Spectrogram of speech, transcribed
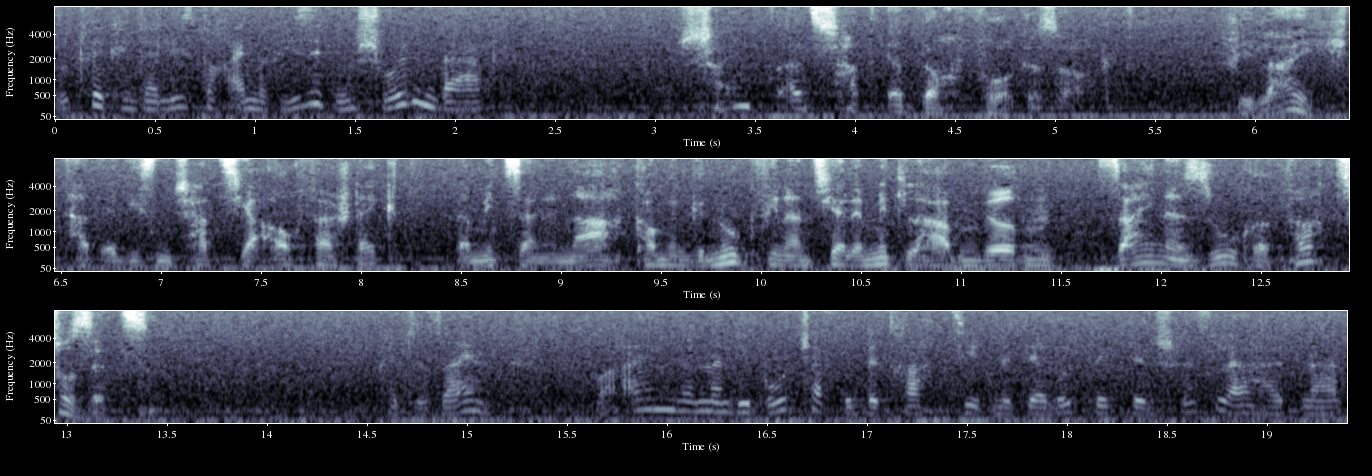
Ludwig hinterließ doch einen riesigen Schuldenberg. Scheint, als hat er doch vorgesorgt. Vielleicht hat er diesen Schatz ja auch versteckt, damit seine Nachkommen genug finanzielle Mittel haben würden, seine Suche fortzusetzen. Könnte sein. Vor allem, wenn man die Botschaft in Betracht zieht, mit der Ludwig den Schlüssel erhalten hat.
